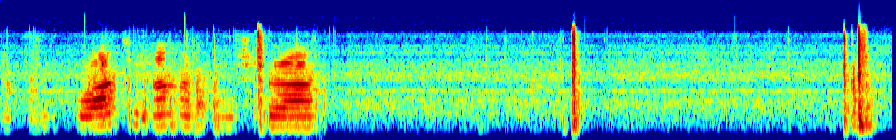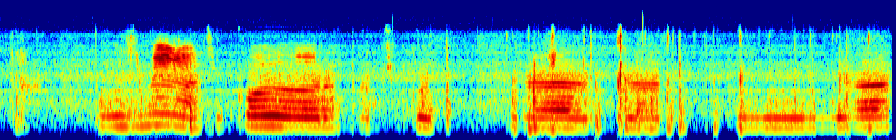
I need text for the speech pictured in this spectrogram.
Na przykład ja napiszę zmieniacie kolor, na przykład prezentuję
